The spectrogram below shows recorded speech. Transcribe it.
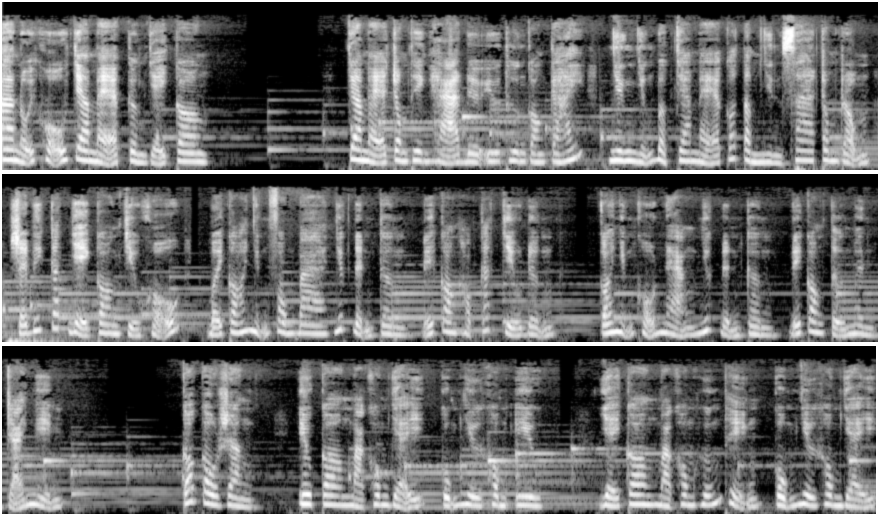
Ba nỗi khổ cha mẹ cần dạy con Cha mẹ trong thiên hạ đều yêu thương con cái, nhưng những bậc cha mẹ có tầm nhìn xa trong rộng sẽ biết cách dạy con chịu khổ, bởi có những phong ba nhất định cần để con học cách chịu đựng, có những khổ nạn nhất định cần để con tự mình trải nghiệm. Có câu rằng, yêu con mà không dạy cũng như không yêu, dạy con mà không hướng thiện cũng như không dạy,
